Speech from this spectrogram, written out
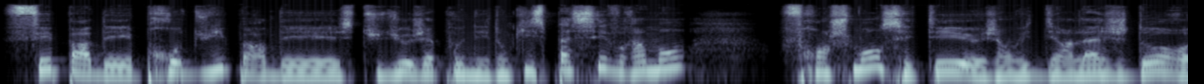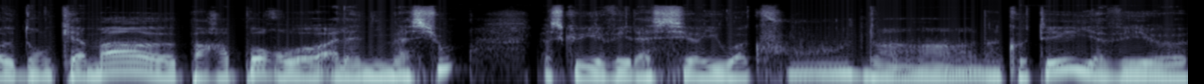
faits par des, produits par des studios japonais. Donc il se passait vraiment, franchement, c'était, euh, j'ai envie de dire, l'âge d'or euh, d'Ankama euh, par rapport au- à l'animation, parce qu'il y avait la série Wakfu d'un côté, il y avait euh,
